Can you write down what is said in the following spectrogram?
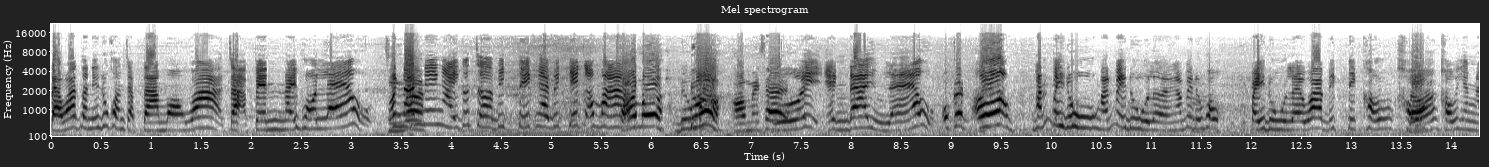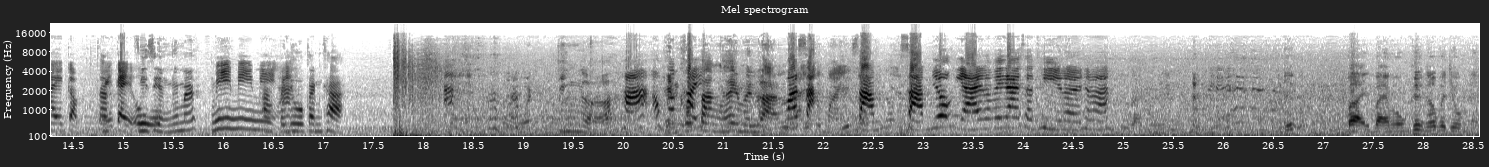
แต่ว่าตอนนี้ทุกคนจับตามองว่าจะเป็นนายพลแล้วจริวันงนั้นปะ นี่ไงก็เจอบิ๊กติ๊กไงบิ๊กติ๊กเอามา ขวามือดู ดูอ๋อไม่ใช่ เฮ้ยเองได้อยู่แล้วโอ้ก็เอองั้นไปดูงั้นไปดูเลยงั้นไปดูเพราะไปดูเลยว่าบิ๊กติ๊กเขาเขาเหรอ เขายังไงกับไก่ไก่อูมีเสียงด้วยไหมมีมีมีอะไปดูกันค่ะ จริงเหรอ ฮะเอาเห็นใครเขาตั้งให้มันหลานมาสาสมัยสามสามโยกย้ายแล้วไม่ได้สักทีเลยใช่ไหม บ่ายบ่ายโมงครึ่งเขาประชุมนะ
